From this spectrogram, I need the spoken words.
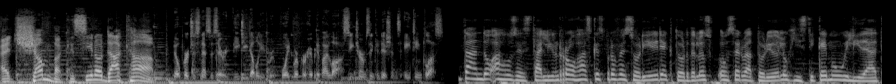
at ChumbaCasino.com. No purchase necessary. BGW. Void were prohibited by law. See terms and conditions. 18 plus. Dando a José Stalin Rojas, que es profesor y director del Observatorio de Logística y Movilidad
